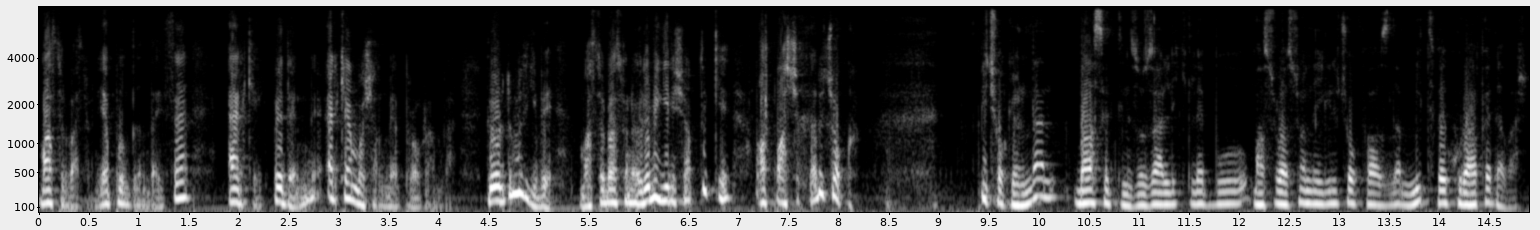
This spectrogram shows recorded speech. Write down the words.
mastürbasyon yapıldığında ise erkek bedenini erken boşalmaya programlar. Gördüğümüz gibi mastürbasyona öyle bir giriş yaptık ki alt başlıkları çok. birçok yönünden bahsettiniz. Özellikle bu mastürbasyonla ilgili çok fazla mit ve hurafe de var.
